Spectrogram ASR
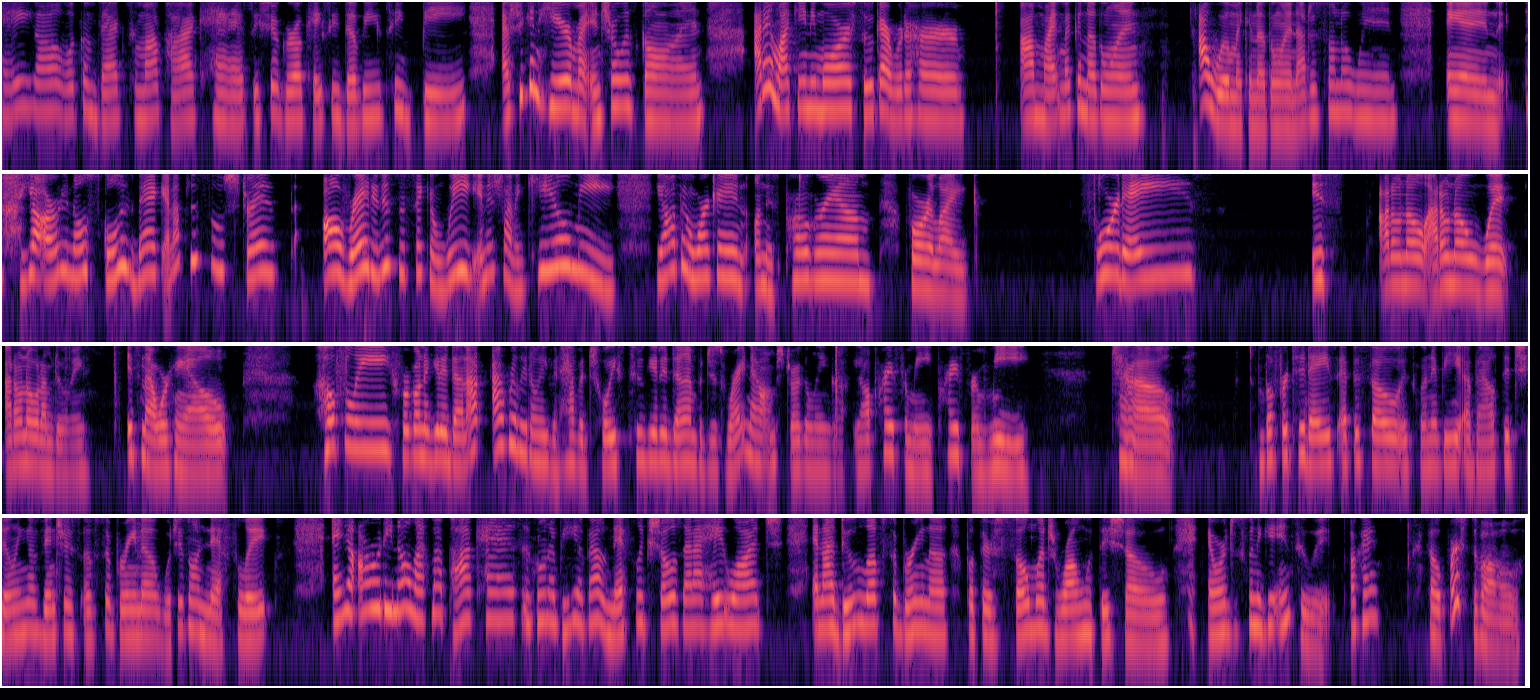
Hey y'all, welcome back to my podcast. It's your girl Casey WTB. As you can hear, my intro is gone. I didn't like it anymore, so we got rid of her. I might make another one. I will make another one. I just don't know when. And y'all already know school is back, and I'm just so stressed already. This is the second week, and it's trying to kill me. Y'all been working on this program for like four days. It's I don't know. I don't know what I don't know what I'm doing. It's not working out. Hopefully, we're going to get it done. I, I really don't even have a choice to get it done, but just right now, I'm struggling. Y'all pray for me. Pray for me, child. But for today's episode is going to be about the chilling adventures of Sabrina, which is on Netflix. And you already know, like my podcast is going to be about Netflix shows that I hate watch. And I do love Sabrina, but there's so much wrong with this show. And we're just going to get into it. Okay. So, first of all,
